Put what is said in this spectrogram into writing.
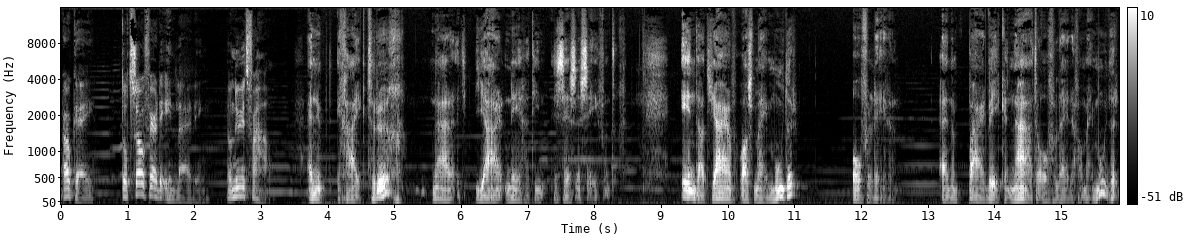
Oké, tot zover de inleiding. Dan nu het verhaal. En nu ga ik terug naar het jaar 1976. In dat jaar was mijn moeder overleden. En een paar weken na het overlijden van mijn moeder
